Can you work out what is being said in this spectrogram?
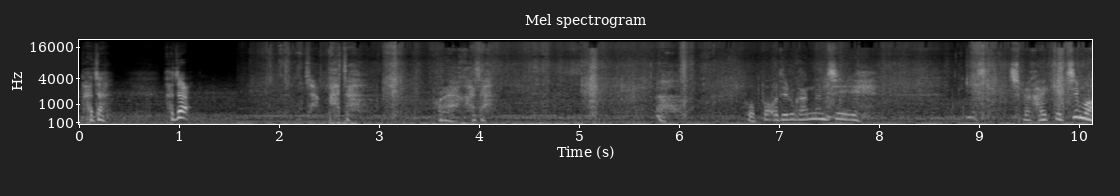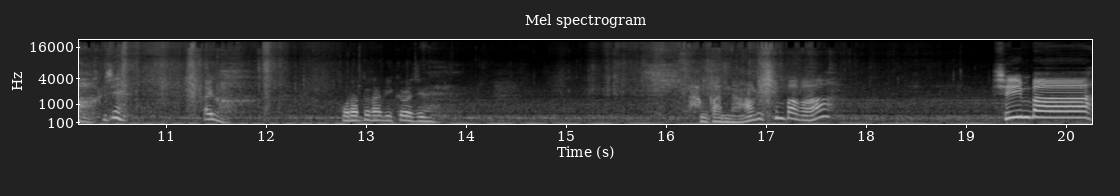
가자. 가자. 자 가자. 보라야 가자. 아, 오빠 어디로 갔는지 집에 가 있겠지 뭐 그지? 아이고 보라도 다 미끄러지네 안 갔나 우리 신바가? 신바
